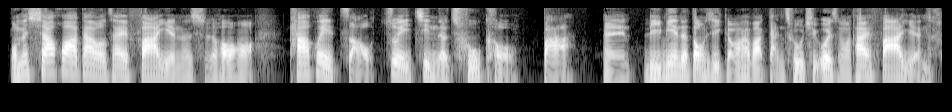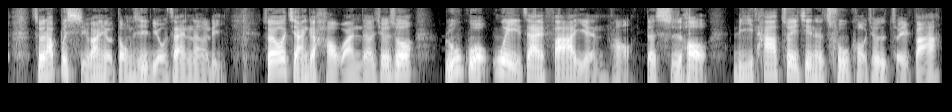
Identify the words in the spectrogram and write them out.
我们消化道在发炎的时候哈，它会找最近的出口，把嗯里面的东西赶快把它赶出去。为什么？它会发炎，所以它不喜欢有东西留在那里。所以我讲一个好玩的，就是说如果胃在发炎哈的时候，离它最近的出口就是嘴巴。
